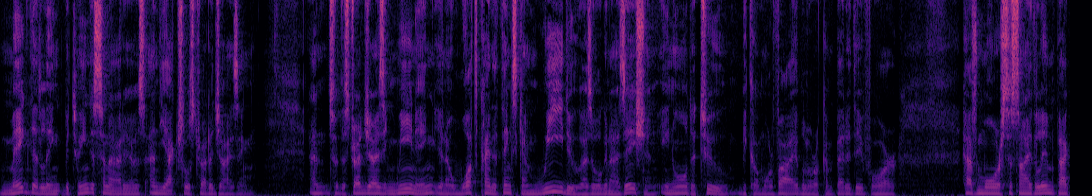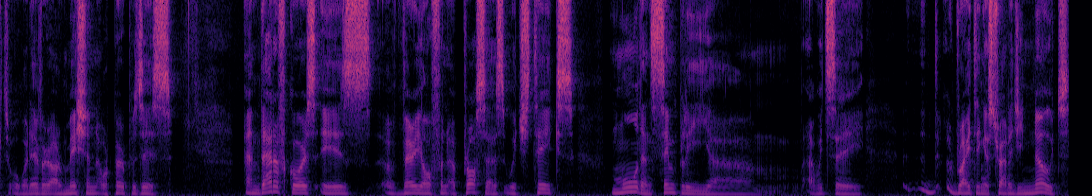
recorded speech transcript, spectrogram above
make the link between the scenarios and the actual strategizing. And so the strategizing meaning, you know, what kind of things can we do as an organization in order to become more viable or competitive or have more societal impact or whatever our mission or purpose is. And that, of course, is very often a process which takes more than simply, um, I would say, writing a strategy note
